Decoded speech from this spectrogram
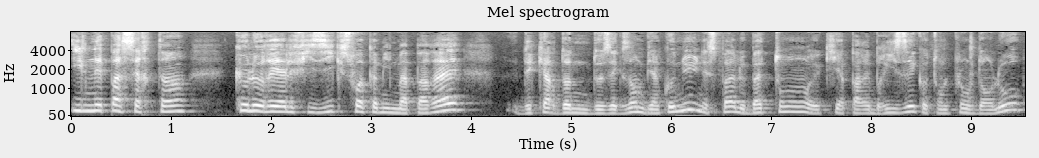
il n'est pas certain que le réel physique soit comme il m'apparaît, Descartes donne deux exemples bien connus, n'est-ce pas? Le bâton euh, qui apparaît brisé quand on le plonge dans l'eau,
